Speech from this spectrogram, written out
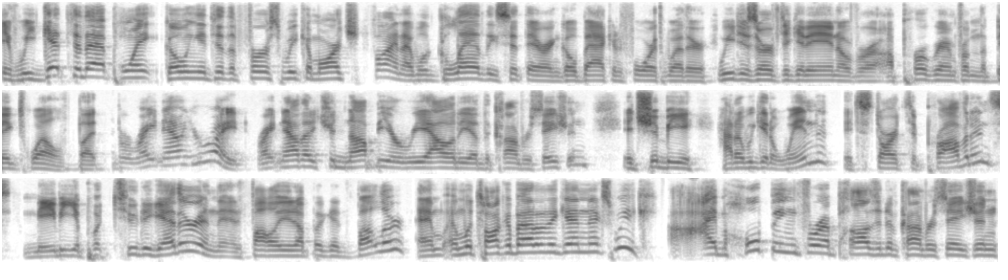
If we get to that point going into the first week of March, fine, I will gladly sit there and go back and forth whether we deserve to get in over a program from the Big 12. But but right now you're right. Right now that should not be a reality of the conversation. It should be how do we get a win? It starts at Providence. Maybe you put two together and then follow it up against Butler and and we'll talk about it again next week. I'm hoping for a positive conversation.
